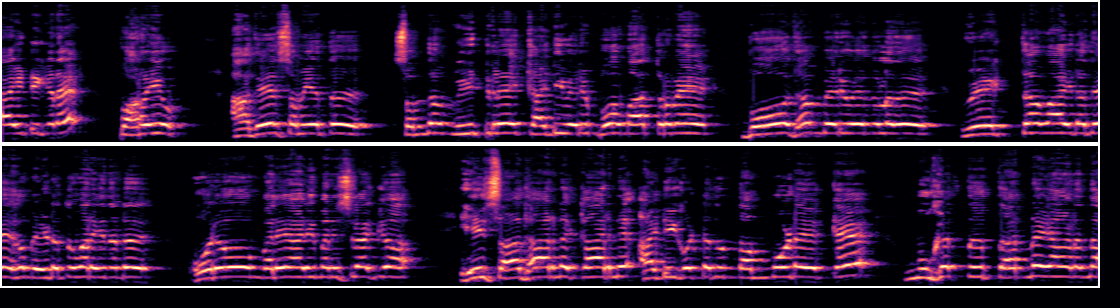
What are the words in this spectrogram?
ആയിട്ട് ഇങ്ങനെ പറയും. അതേ സമയത്ത് സ്വന്തം വീട്ടിലെ കടി വരുമ്പോൾ മാത്രമേ ബോധം വരൂ എന്നുള്ളത് വ്യക്തമായിട്ട് അദ്ദേഹം എടുത്തു പറയുന്നുണ്ട്. ഓരോ മലയാളി മനസ്സിലാക്കുക ഈ സാധാരണക്കാരന് അടി കൊണ്ടതും നമ്മുടെയൊക്കെ മുഖത്ത് തന്നെയാണെന്ന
